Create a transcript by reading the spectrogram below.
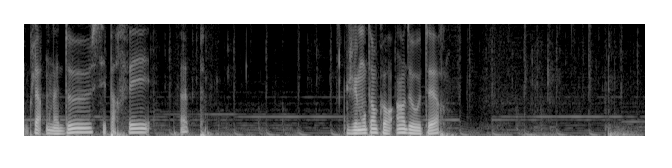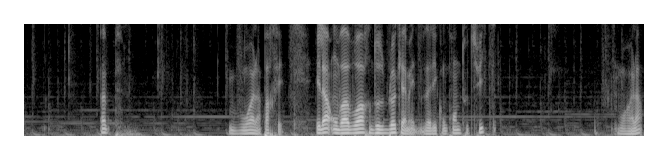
Donc là, on a deux, c'est parfait. Hop. Je vais monter encore un de hauteur. Hop. Voilà, parfait. Et là, on va avoir d'autres blocs à mettre. Vous allez comprendre tout de suite. Voilà.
